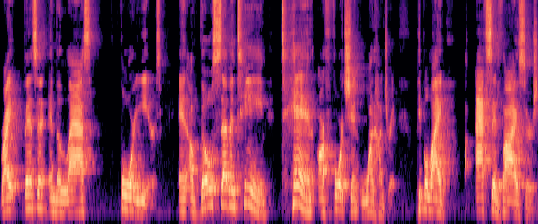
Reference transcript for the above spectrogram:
right, Vincent, in the last four years. And of those 17, 10 are Fortune 100. People like AXA Advisors,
